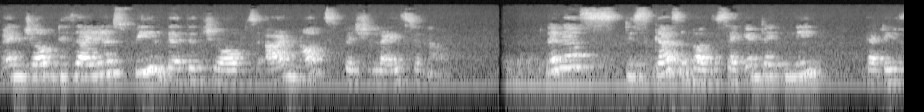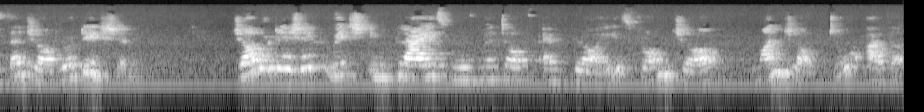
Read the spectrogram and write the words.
when job designers feel that the jobs are not specialized enough. Let us discuss about the second technique that is the job rotation. Job rotation which implies movement of employees from job one job to other.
